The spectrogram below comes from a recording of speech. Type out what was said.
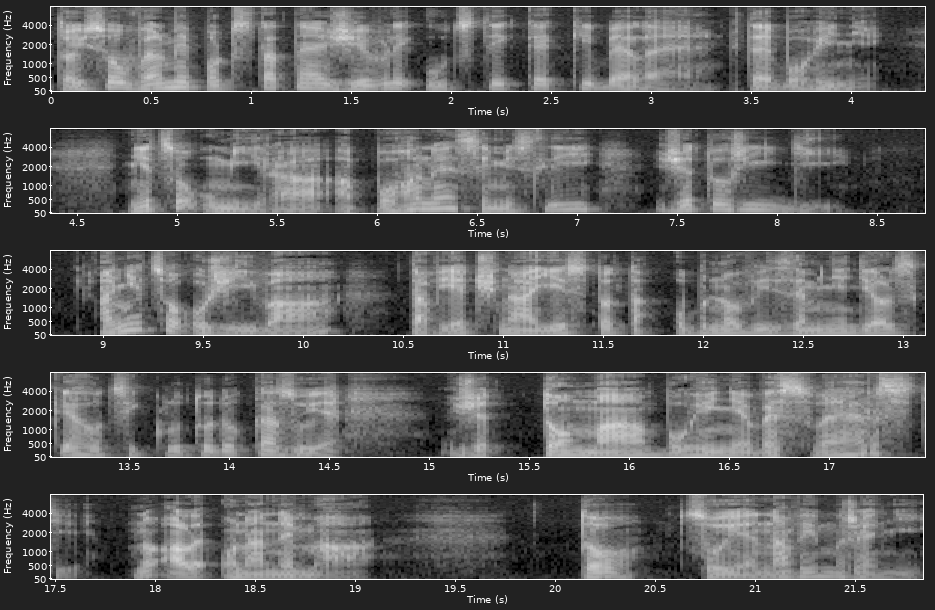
to jsou velmi podstatné živly úcty ke kybelé, k té bohyni. Něco umírá a pohané si myslí, že to řídí. A něco ožívá, ta věčná jistota obnovy zemědělského cyklu to dokazuje, že to má bohyně ve své hrsti. No ale ona nemá. To, co je na vymření,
